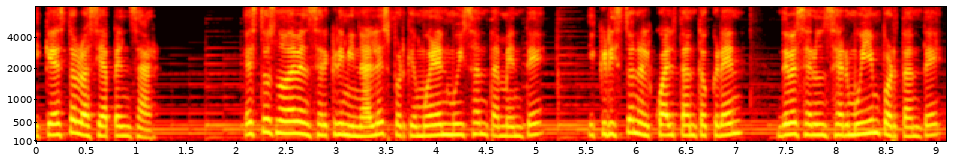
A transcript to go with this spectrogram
y que esto lo hacía pensar, estos no deben ser criminales porque mueren muy santamente y Cristo en el cual tanto creen debe ser un ser muy importante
